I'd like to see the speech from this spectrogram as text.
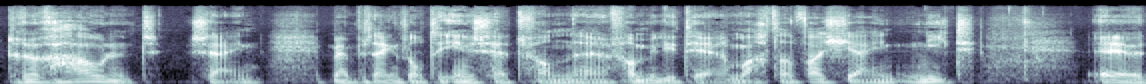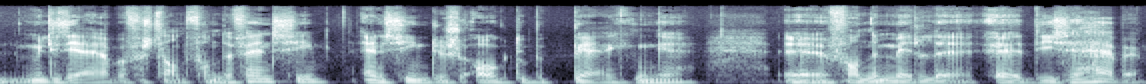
terughoudend zijn. Met betrekking tot de inzet van, uh, van militaire macht. Dat was jij niet. Uh, militairen hebben verstand van defensie en zien dus ook de beperkingen van de middelen die ze hebben.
